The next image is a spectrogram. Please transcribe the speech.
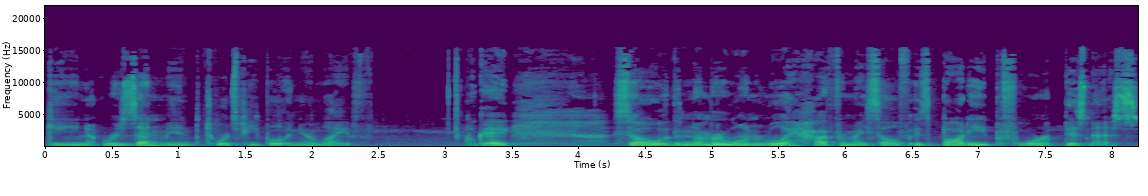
gain resentment towards people in your life. Okay? So, the number one rule I have for myself is body before business.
